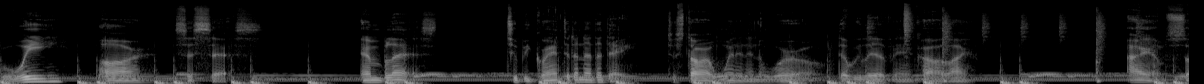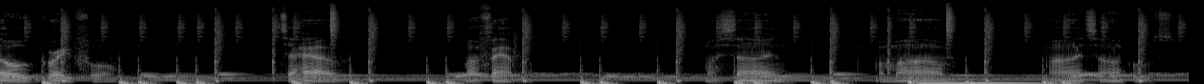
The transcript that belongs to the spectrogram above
We are success and blessed to be granted another day to start winning in the world that we live in called life. I am so grateful to have my family, my son, my mom, my aunts, uncles,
